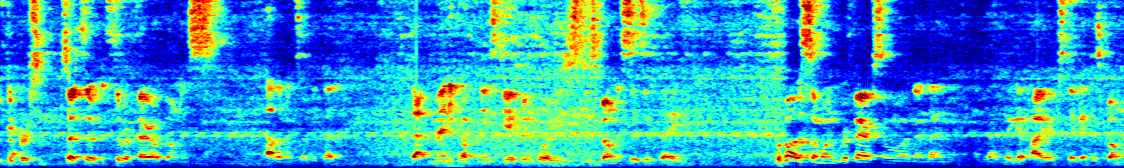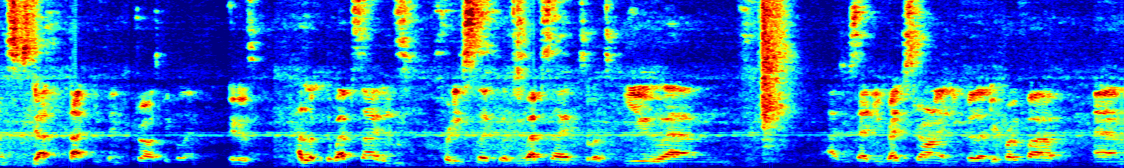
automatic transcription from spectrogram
with the person. So it's the, it's the referral bonus element of it that that many companies give employees these bonuses if they propose someone, refer someone, and then and then they get hired. So they get this bonus. That that you think draws people in. It is. Had a look at the website. It's pretty slick looking website. So that's You, um, as you said, you register on it. You fill in your profile. Um,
